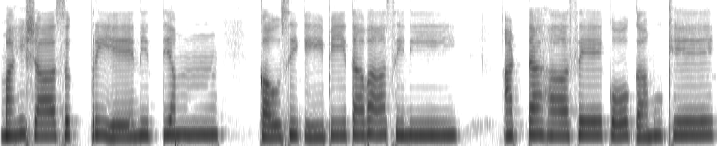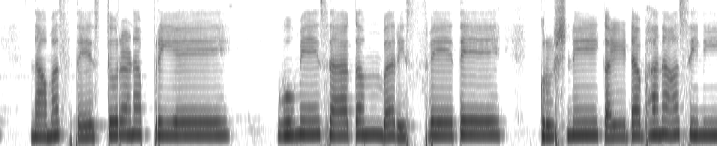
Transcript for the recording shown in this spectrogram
महिषासुप्रिये नित्यम् కౌశికీ పీతవాసిని అట్టహాసే కోకముఖే నమస్తేస్తురణప్రియే ఉమే శాకంబరి శ్వేతే కృష్ణే కైటభనాసిని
